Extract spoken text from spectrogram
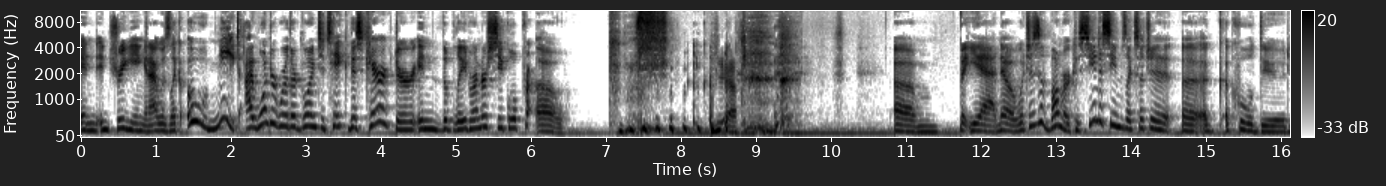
and intriguing and i was like oh neat i wonder where they're going to take this character in the blade runner sequel pro- oh Yeah. Um but yeah, no, which is a bummer because Cena seems like such a, a a cool dude,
